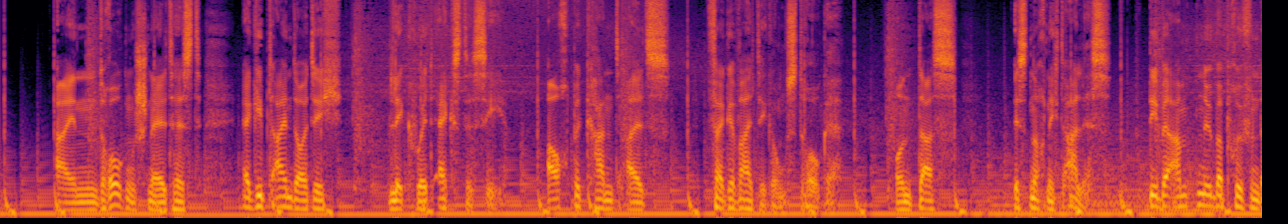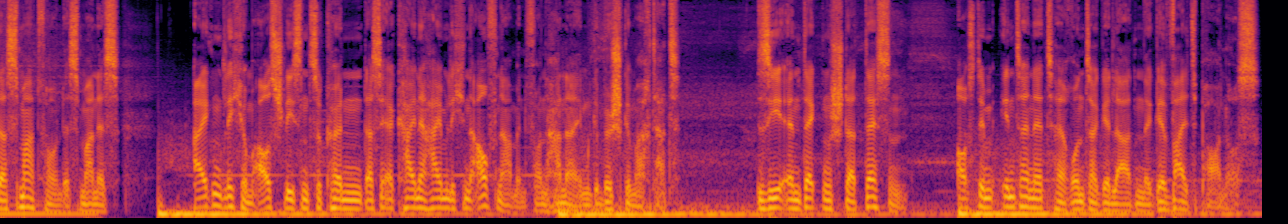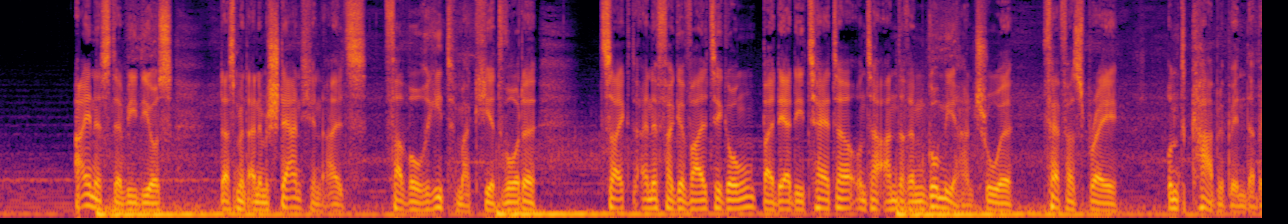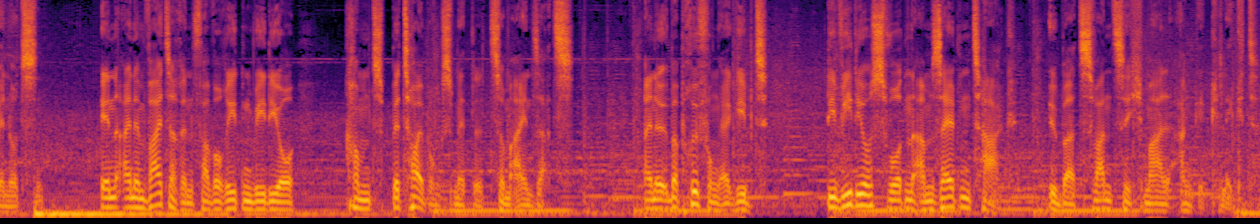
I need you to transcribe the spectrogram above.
Ein Drogenschnelltest ergibt eindeutig Liquid Ecstasy, auch bekannt als Vergewaltigungsdroge. Und das ist noch nicht alles. Die Beamten überprüfen das Smartphone des Mannes Eigentlich um ausschließen zu können, dass er keine heimlichen Aufnahmen von Hannah im Gebüsch gemacht hat. Sie entdecken stattdessen aus dem Internet heruntergeladene Gewaltpornos. Eines der Videos, das mit einem Sternchen als Favorit markiert wurde, zeigt eine Vergewaltigung, bei der die Täter unter anderem Gummihandschuhe, Pfefferspray und Kabelbinder benutzen. In einem weiteren Favoritenvideo kommt Betäubungsmittel zum Einsatz. Eine Überprüfung ergibt, die Videos wurden am selben Tag über 20 Mal angeklickt.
